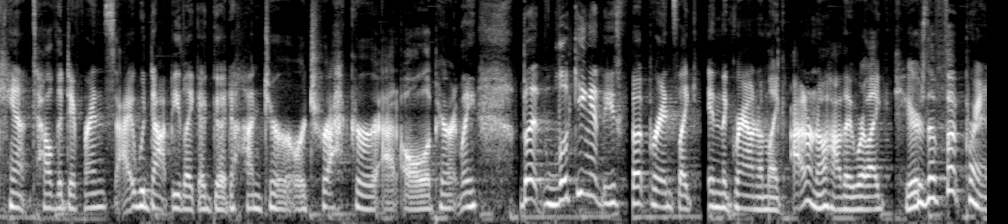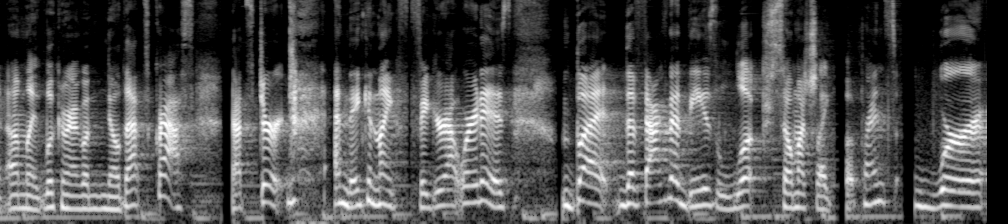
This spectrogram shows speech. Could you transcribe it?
can't tell the difference. I would not be like a good hunter or tracker at all, apparently. But looking at these footprints like in the ground, I'm like, I don't know how they were like, here's a footprint. I'm like looking around, going, no, that's grass, that's dirt, and they can like figure out where it is. But the fact that these looked so much like footprints were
